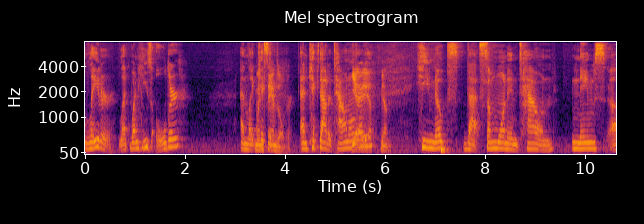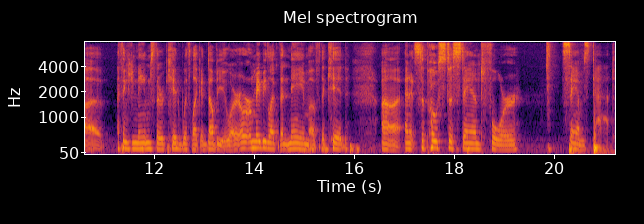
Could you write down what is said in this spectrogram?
later, like when he's older and like When Sam's older. and kicked out of town Yeah. already, Yeah. Yeah. he notes that someone in town names uh I think names their kid with like a W or or maybe like the name of the kid uh and it's supposed to stand for Sam's dad.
